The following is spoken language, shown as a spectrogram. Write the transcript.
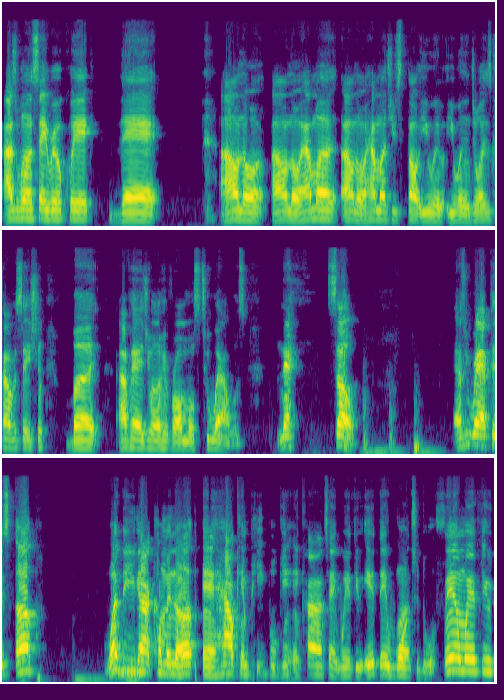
I just want to say real quick that I don't know, I don't know how much, I don't know how much you thought you would, you would enjoy this conversation, but I've had you on here for almost two hours. Now, so as we wrap this up, what do you got coming up, and how can people get in contact with you if they want to do a film with you,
